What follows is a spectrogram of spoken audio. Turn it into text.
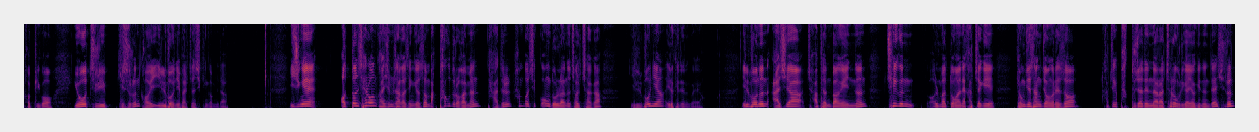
커피고 요 드립 기술은 거의 일본이 발전시킨 겁니다. 이 중에 어떤 새로운 관심사가 생겨서 막 파고 들어가면 다들 한 번씩 꼭 놀라는 절차가 일본이야 이렇게 되는 거예요. 일본은 아시아 저 변방에 있는 최근 얼마 동안에 갑자기 경제 상정을 해서 갑자기 팍 부자된 나라처럼 우리가 여기는데 실은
